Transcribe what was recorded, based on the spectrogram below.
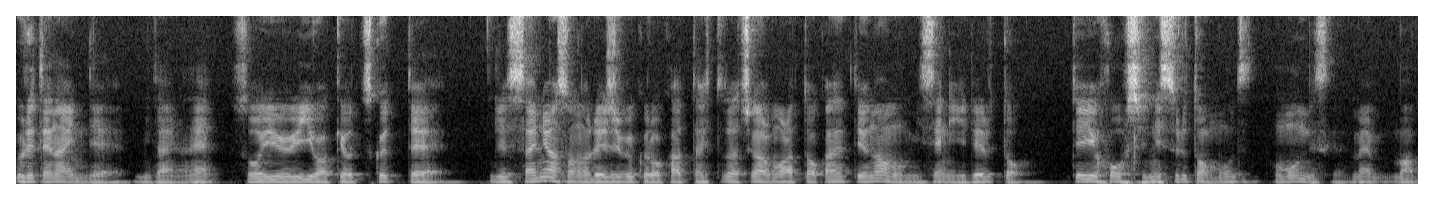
売れてないんで、みたいなね、そういう言い訳を作って、実際にはそのレジ袋を買った人たちからもらったお金っていうのはもう店に入れると。っていう方針にすると思う、思うんですけどね。まあ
